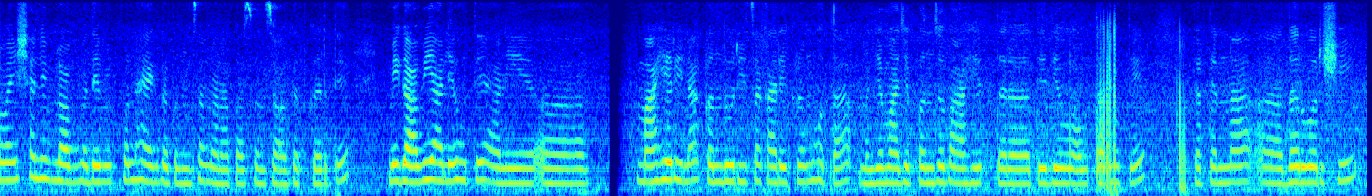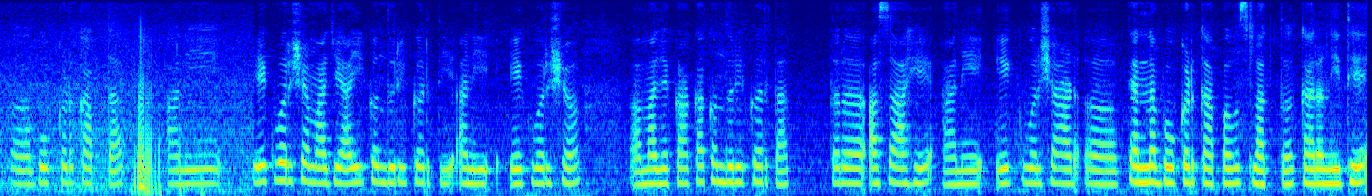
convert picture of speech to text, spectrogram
वैशाली ब्लॉगमध्ये मी पुन्हा एकदा तुमचं मनापासून स्वागत करते. मी गावी आले होते आणि माहेरी ना कंदुरीचा कार्यक्रम होता. म्हणजे माझे पंजोबा आहेत तर ते देव अवतार होते. तर त्यांना दरवर्षी बोकड कापतात. आणि एक वर्ष माझी आई कंदुरी करते आणि एक वर्ष माझे काका कंदुरी करतात. तर असं आहे. आणि एक वर्ष आड त्यांना बोकड कापावंच लागतं. कारण इथे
